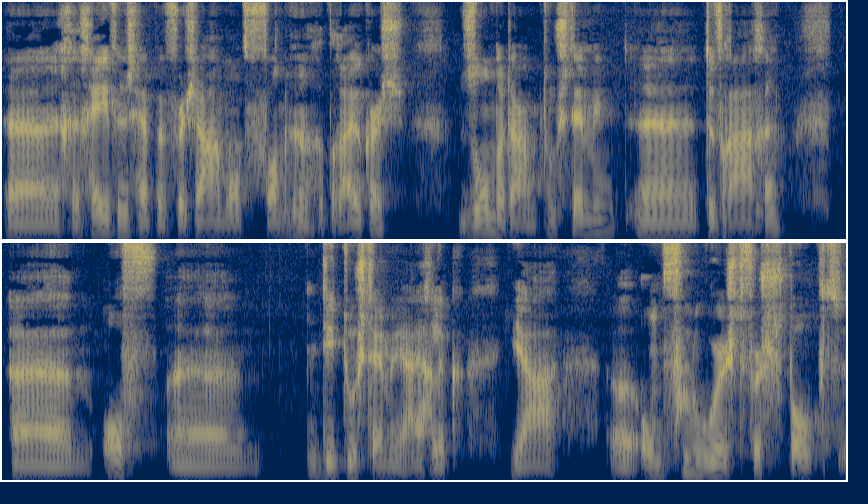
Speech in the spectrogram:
uh, gegevens hebben verzameld van hun gebruikers zonder daarom toestemming uh, te vragen. Uh, of uh, die toestemming eigenlijk ja, uh, omvloerst, verstopt,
